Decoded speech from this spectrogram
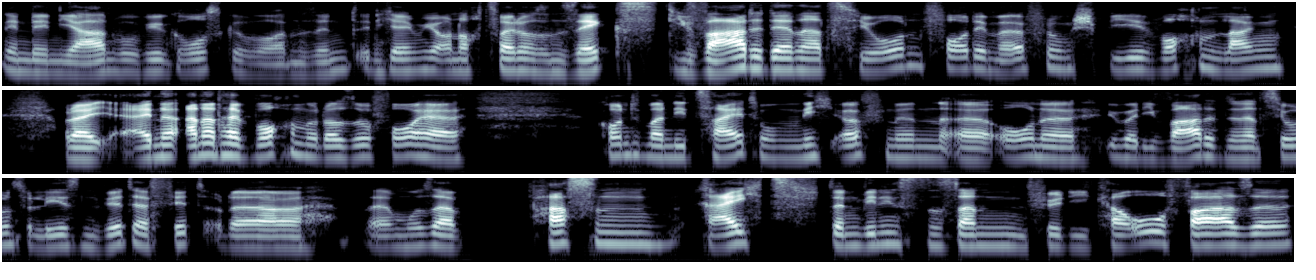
in den Jahren, wo wir groß geworden sind. Ich erinnere mich auch noch 2006, die Wade der Nation vor dem Eröffnungsspiel wochenlang oder eine anderthalb Wochen oder so vorher konnte man die Zeitung nicht öffnen, äh, ohne über die Wade der Nation zu lesen. Wird er fit oder äh, muss er passen, reicht dann wenigstens dann für die K.O.-Phase,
